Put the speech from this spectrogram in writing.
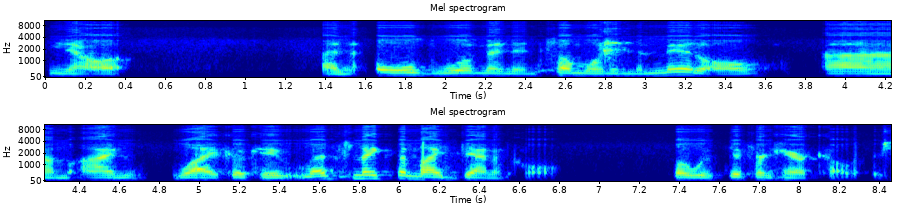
you know, an old woman and someone in the middle, um, I'm like, okay, let's make them identical, but with different hair colors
